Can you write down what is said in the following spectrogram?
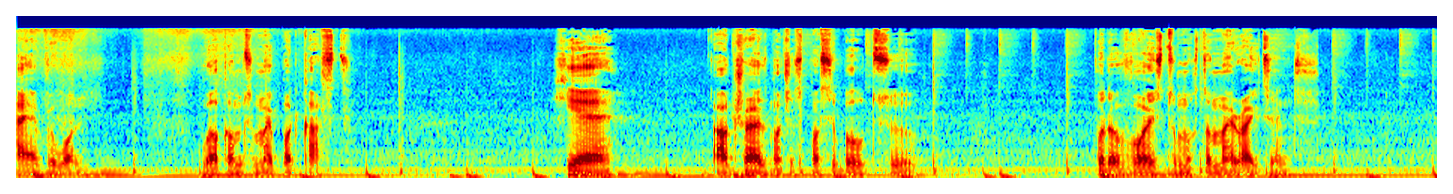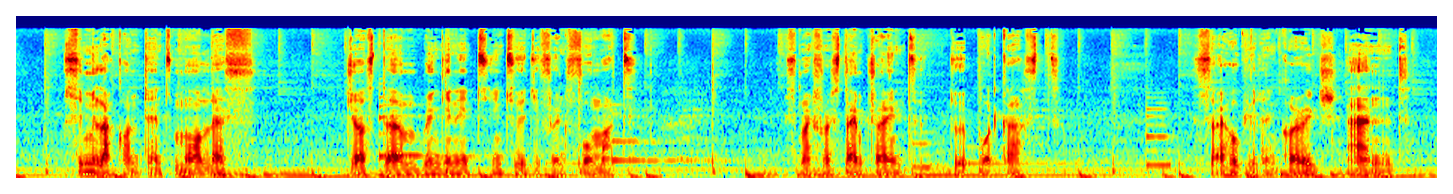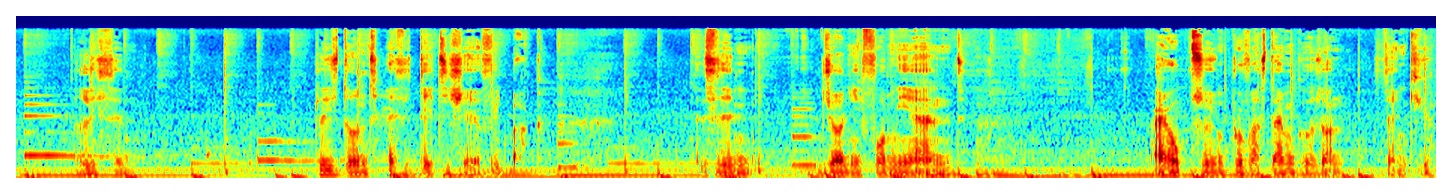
Hi, everyone. Welcome to my podcast. Here, I'll try as much as possible to put a voice to most of my writings. Similar content, more or less, just um, bringing it into a different format. It's my first time trying to do a podcast. So I hope you'll encourage and listen please don't hesitate to share your feedback. This is a journey for me, and I hope to improve as time goes on. Thank you.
